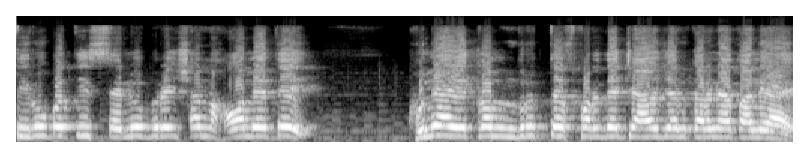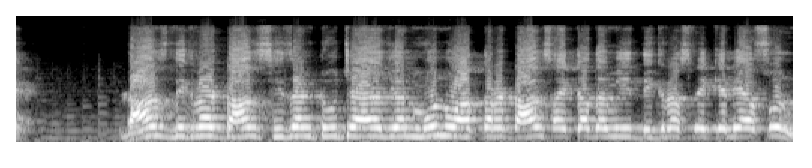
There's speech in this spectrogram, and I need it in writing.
तिरुपती सेलिब्रेशन हॉल येथे खुल्या एकल नृत्य स्पर्धेचे आयोजन करण्यात आले आहे. Dance Digras dance season two चे आयोजन मून वाकर डान्स अकादमी दिग्रसने केले असून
